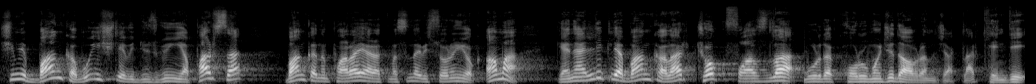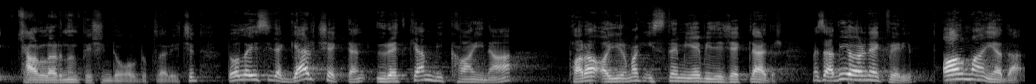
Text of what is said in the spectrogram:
Şimdi banka bu işlevi düzgün yaparsa bankanın para yaratmasında bir sorun yok. Ama Genellikle bankalar çok fazla burada korumacı davranacaklar. Kendi karlarının peşinde oldukları için. Dolayısıyla gerçekten üretken bir kaynağa para ayırmak istemeyebileceklerdir. Mesela bir örnek vereyim. Almanya'da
